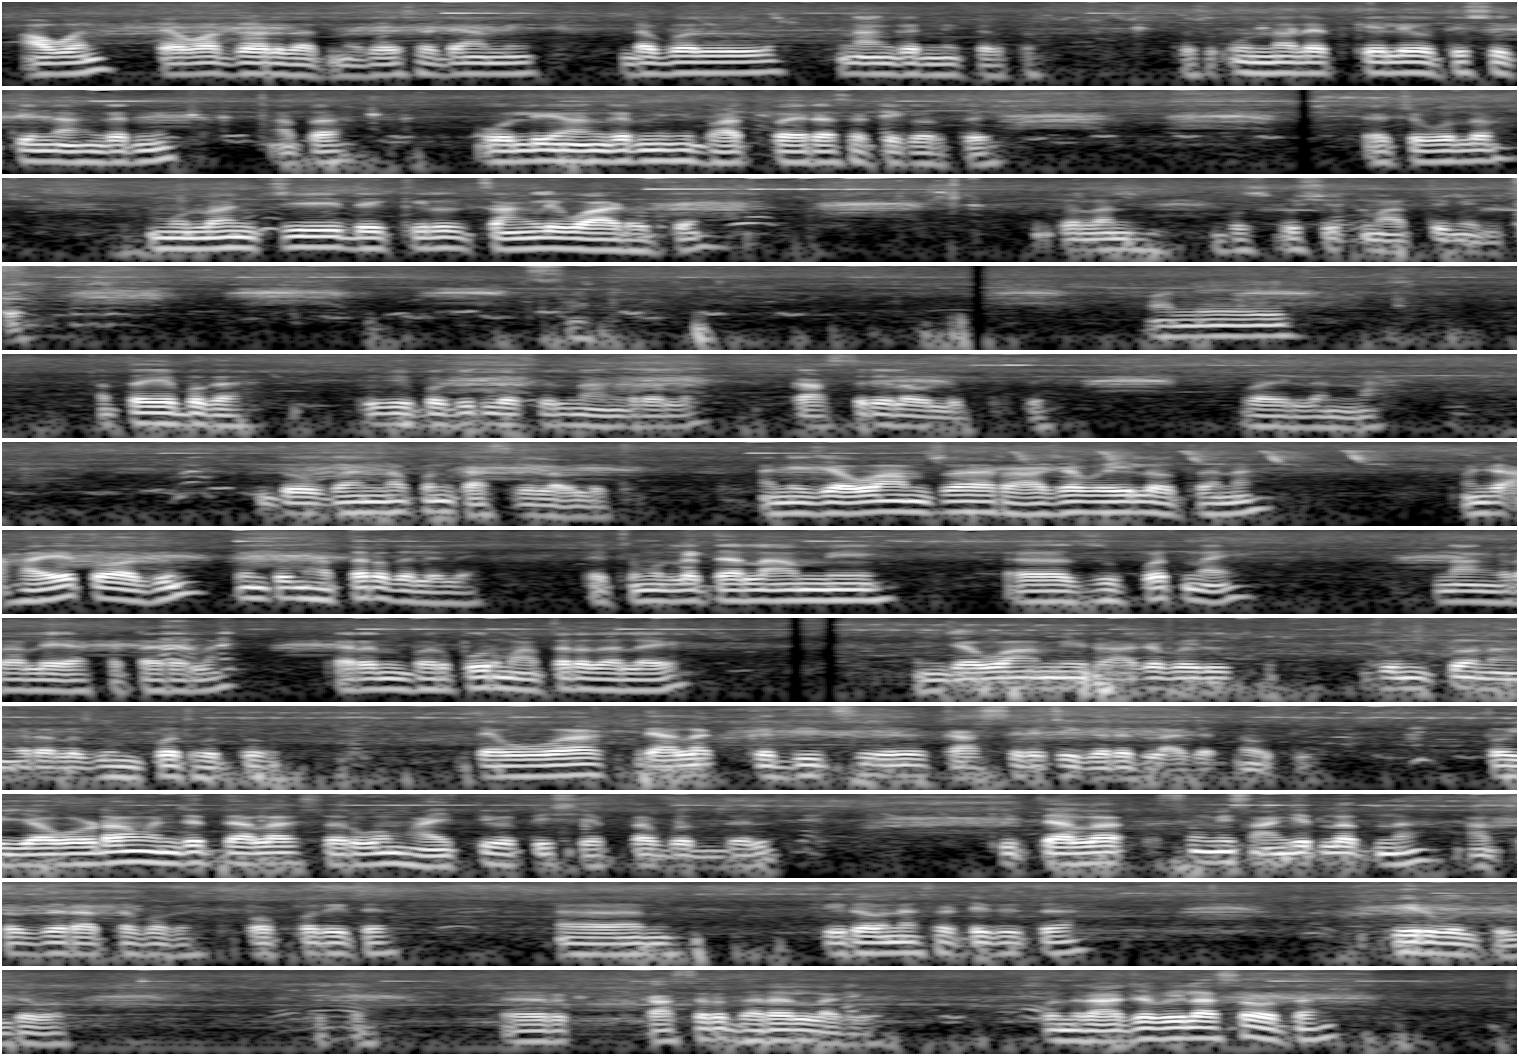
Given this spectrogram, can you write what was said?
आवण तेव्हा जड जात नाही. त्यासाठी आम्ही डबल नांगरणी करतो. तसं उन्हाळ्यात केली होती सुकी नांगरणी. आता ओली नांगरणी ही भात पायऱ्यासाठी करतो आहे त्याच्यामुळं मुलांची देखील चांगली वाढ होते. त्याला भुसभुशीत माती मिळते. आणि आता हे बघा तुम्ही बघितलं असेल नांगराला कासरे लावलेत तिथे बैलांना. दोघांना पण कासरे लावलेत. आणि जेव्हा आमचा राजा बैल होता ना म्हणजे आहे तो अजून पण तो म्हातारा झालेला आहे. त्याच्यामुळं त्याला आम्ही झुपत नाही नांगराला या खटाऱ्याला कारण भरपूर म्हातारा झाला आहे आणि जेव्हा आम्ही राजाबैल झुंपतो नांगराला झुंपत होतो तेव्हा त्याला कधीच कासऱ्याची गरज लागत नव्हती. तो एवढा म्हणजे त्याला सर्व माहिती होती शेताबद्दल की त्याला तुम्ही सांगितलात ना आता जर आता बघा पप्पा तिथे फिरवण्यासाठी तिथं फिर बोलतील तेव्हा. तिथं. तर कासरा धरायला लागला. पण राजाबैल असा होता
